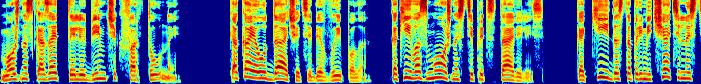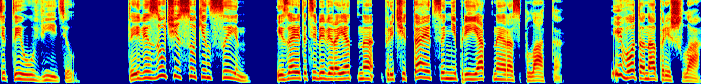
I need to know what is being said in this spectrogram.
Можно сказать, ты любимчик фортуны. Какая удача тебе выпала, какие возможности представились, какие достопримечательности ты увидел. Ты везучий сукин сын, и за это тебе, вероятно, причитается неприятная расплата. И вот она пришла.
